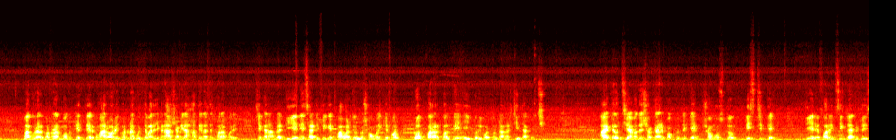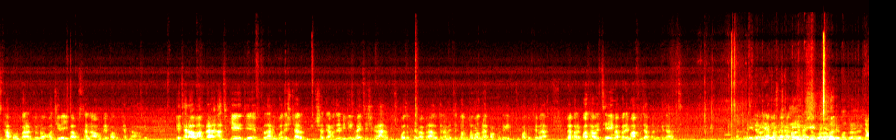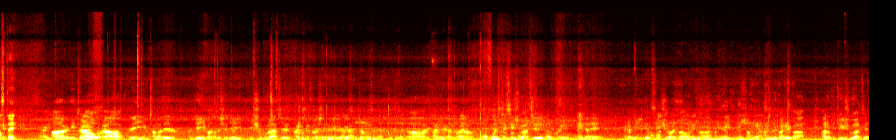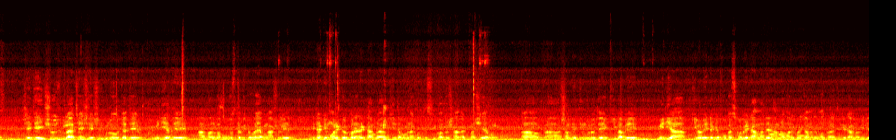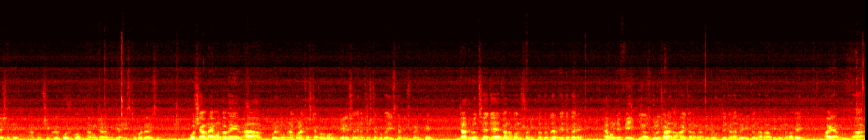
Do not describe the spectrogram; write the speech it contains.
মাগুরার ঘটনার মতো ক্ষেত্রে এরকম আরও অনেক ঘটনা ঘটতে পারে যেখানে আসামিরা হাতে নাতে ধরা পড়ে। সেখানে আমরা ডিএনএ সার্টিফিকেট পাওয়ার জন্য সময় ক্ষেপণ, রোধ করার কল্পে এই পরিবর্তনটা আনার চিন্তা করছি। আরেকটা হচ্ছে আমাদের সরকারের পক্ষ থেকে সমস্ত ডিস্ট্রিক্টে ডিএনএ ফরেন্সিক ল্যাবরেটরি স্থাপন করার জন্য অচিরেই ব্যবস্থা নেওয়া হবে পদক্ষেপ নেওয়া হবে এছাড়াও আমরা আজকে যে প্রধান উপদেষ্টার সাথে আমাদের মিটিং হয়েছে সেখানে আরও কিছু পদক্ষেপের ব্যাপারে আলোচনা হয়েছে তথ্য মন্ত্রণালয়ের পক্ষ থেকে কিছু পদক্ষেপের ব্যাপারে কথা হয়েছে এই ব্যাপারে মাহফুজ আপনাদেরকে জানাচ্ছি আস্তে আর এছাড়াও এই আমাদের যে বাংলাদেশে যে ইস্যুগুলো আছে আইন তারপরে মানে বা আরও কিছু ইস্যু আছে। সে যে ইস্যুসগুলো আছে সেই ইস্যুগুলো যাতে মিডিয়াতে ভালোভাবে উপস্থাপিত হয় এবং আসলে এটাকে মনিটর করার একটা আমরা চিন্তা ভাবনা করতেছি গত সাত, আট মাসে এবং সামনের দিনগুলোতে কীভাবে মিডিয়া কীভাবে এটাকে ফোকাস করবে, এটা আমাদের, আমরা মনে করি যে আমাদের মন্ত্রণালয় থেকে এটা আমরা মিডিয়ার সাথে খুব শীঘ্রই বসবো এবং যারা মিডিয়াতে স্টেক হোল্ডার আছে বসে আমরা এমনভাবে পরিকল্পনা করার চেষ্টা করব রেলে সাজানোর চেষ্টা করব এস্টাবলিশমেন্টকে যাদের হচ্ছে যে জনগণ সঠিক তথ্যটা পেতে পারে এবং যে ফেক নিউজগুলো ছড়ানো হয়, জনগণের ভিতরে উত্তেজনা তৈরির জন্য বা বিভিন্নভাবে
